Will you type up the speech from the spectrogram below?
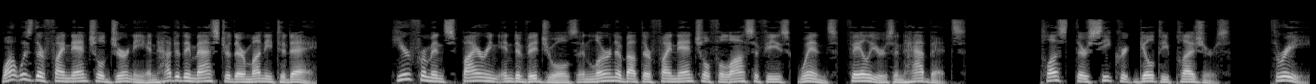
What was their financial journey and how do they master their money today? Hear from inspiring individuals and learn about their financial philosophies, wins, failures and habits. Plus, their secret guilty pleasures. 3.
